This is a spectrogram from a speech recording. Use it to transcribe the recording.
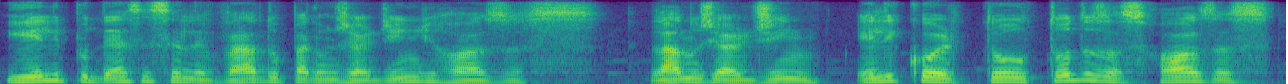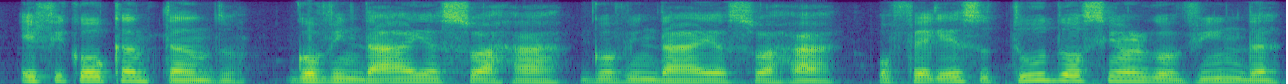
e ele pudesse ser levado para um jardim de rosas. Lá no jardim, ele cortou todas as rosas e ficou cantando: Govindaya Swaha, Govindaya Swaha. Ofereço tudo ao Senhor Govinda,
